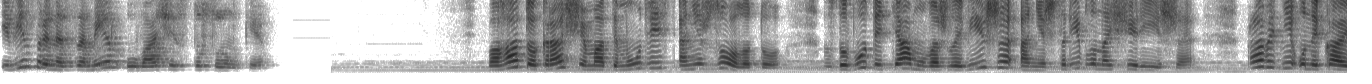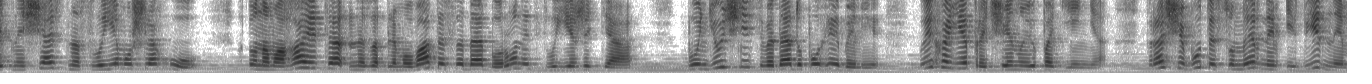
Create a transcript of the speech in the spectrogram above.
і Він принесе мир у ваші стосунки. Багато краще мати мудрість, аніж золото, здобути тяму важливіше, аніж срібло найщиріше. Праведні уникають нещасть на своєму шляху. Хто намагається не заплямувати себе, боронить своє життя. Бундючність веде до погибелі, пиха є причиною падіння. Краще бути сумирним і бідним,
